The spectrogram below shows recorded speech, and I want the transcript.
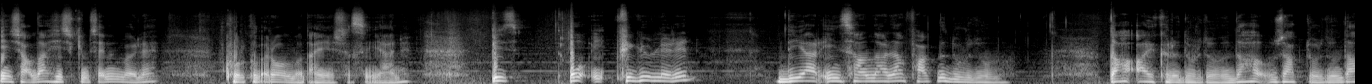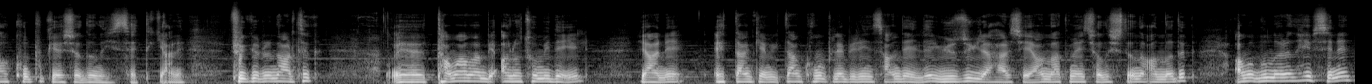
İnşallah hiç kimsenin böyle korkuları olmadan yaşasın yani. Biz o figürlerin diğer insanlardan farklı durduğunu, daha aykırı durduğunu, daha uzak durduğunu, daha kopuk yaşadığını hissettik. Yani figürün artık e, tamamen bir anatomi değil. Yani etten kemikten komple bir insan değil de yüzüyle her şeyi anlatmaya çalıştığını anladık. Ama bunların hepsinin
